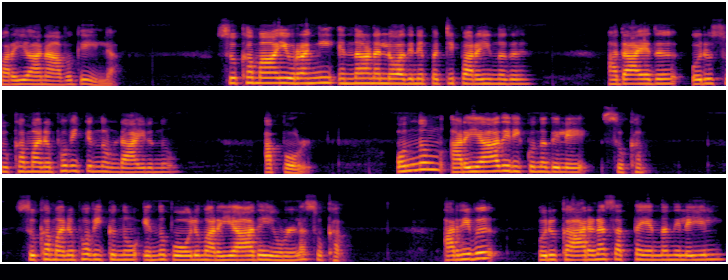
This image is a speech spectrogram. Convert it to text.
പറയാനാവുകയില്ല സുഖമായി ഉറങ്ങി എന്നാണല്ലോ അതിനെപ്പറ്റി പറയുന്നത്. അതായത് ഒരു സുഖം അനുഭവിക്കുന്നുണ്ടായിരുന്നു. അപ്പോൾ ഒന്നും അറിയാതിരിക്കുന്നതിലെ സുഖം. സുഖം അനുഭവിക്കുന്നു എന്ന് പോലും അറിയാതെയുള്ള സുഖം. അറിവ് ഒരു കാരണസത്ത എന്ന നിലയിൽ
